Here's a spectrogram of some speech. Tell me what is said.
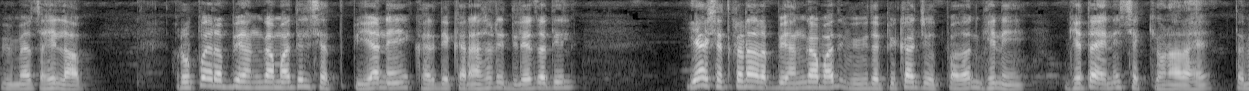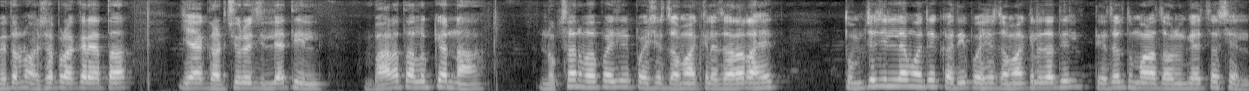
विम्याचाही लाभ. रुपये रब्बी हंगामातील शेत बियाणे खरेदी करण्यासाठी दिले जातील. या शेतकऱ्यांना रब्बी हंगामात विविध पिकांचे उत्पादन घेणे घेता येणे शक्य होणार आहे. तर मित्रांनो अशा प्रकारे आता या गडचिरोली जिल्ह्यातील बारा तालुक्यांना नुकसान भरपाईचे पैसे जमा केले जाणार आहेत. तुमच्या जिल्ह्यामध्ये कधी पैसे जमा केले जातील ते जर तुम्हाला जाणून घ्यायचं असेल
